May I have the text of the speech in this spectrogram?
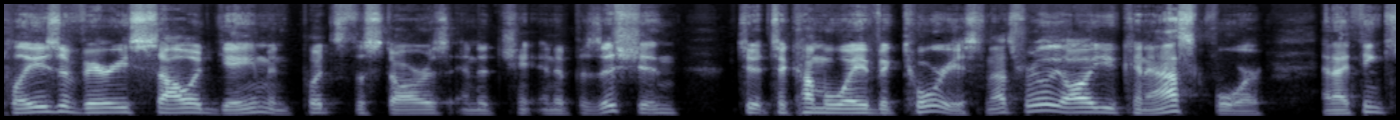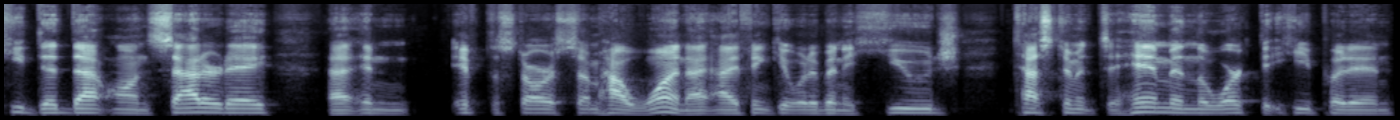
plays a very solid game and puts the Stars in a in a position to to come away victorious. And that's really all you can ask for. And I think he did that on Saturday. Uh, and if the Stars somehow won, I, I think it would have been a huge testament to him and the work that he put in.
